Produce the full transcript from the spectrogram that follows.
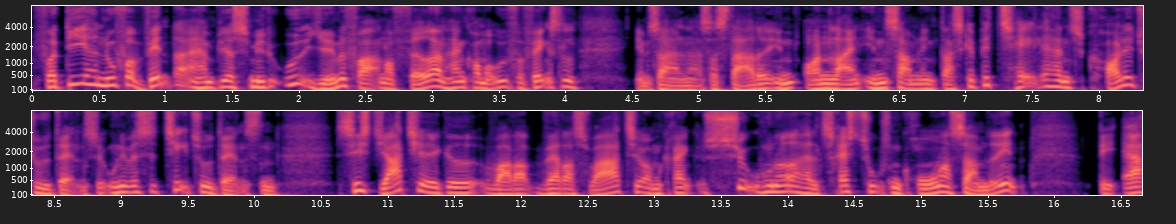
fordi han nu forventer, at han bliver smidt ud hjemmefra, når faderen han kommer ud fra fængsel, jamen så har han altså startet en online indsamling, der skal betale hans collegeuddannelse, universitetsuddannelsen. Sidst jeg tjekkede, var der, hvad der svarer til omkring 750.000 kroner samlet ind. Det er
